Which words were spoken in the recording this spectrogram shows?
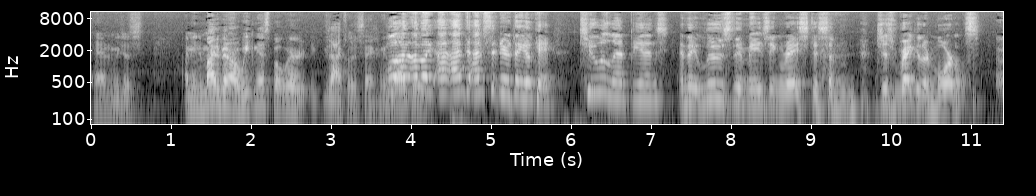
and we just. I mean, it might have been our weakness, but we're exactly the same. We well, loved I'm it. like, I'm, I'm sitting here thinking, okay, two Olympians, and they lose the amazing race to some just regular mortals.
